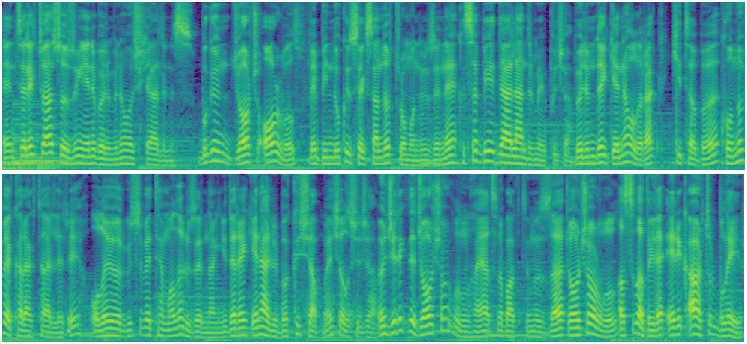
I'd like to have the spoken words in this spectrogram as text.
Entelektüel Söz'ün yeni bölümüne hoş geldiniz. Bugün George Orwell ve 1984 romanı üzerine kısa bir değerlendirme yapacağım. Bölümde genel olarak kitabı, konu ve karakterleri, olay örgüsü ve temalar üzerinden giderek genel bir bakış yapmaya çalışacağım. Öncelikle George Orwell'ın hayatına baktığımızda George Orwell asıl adıyla Eric Arthur Blair,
